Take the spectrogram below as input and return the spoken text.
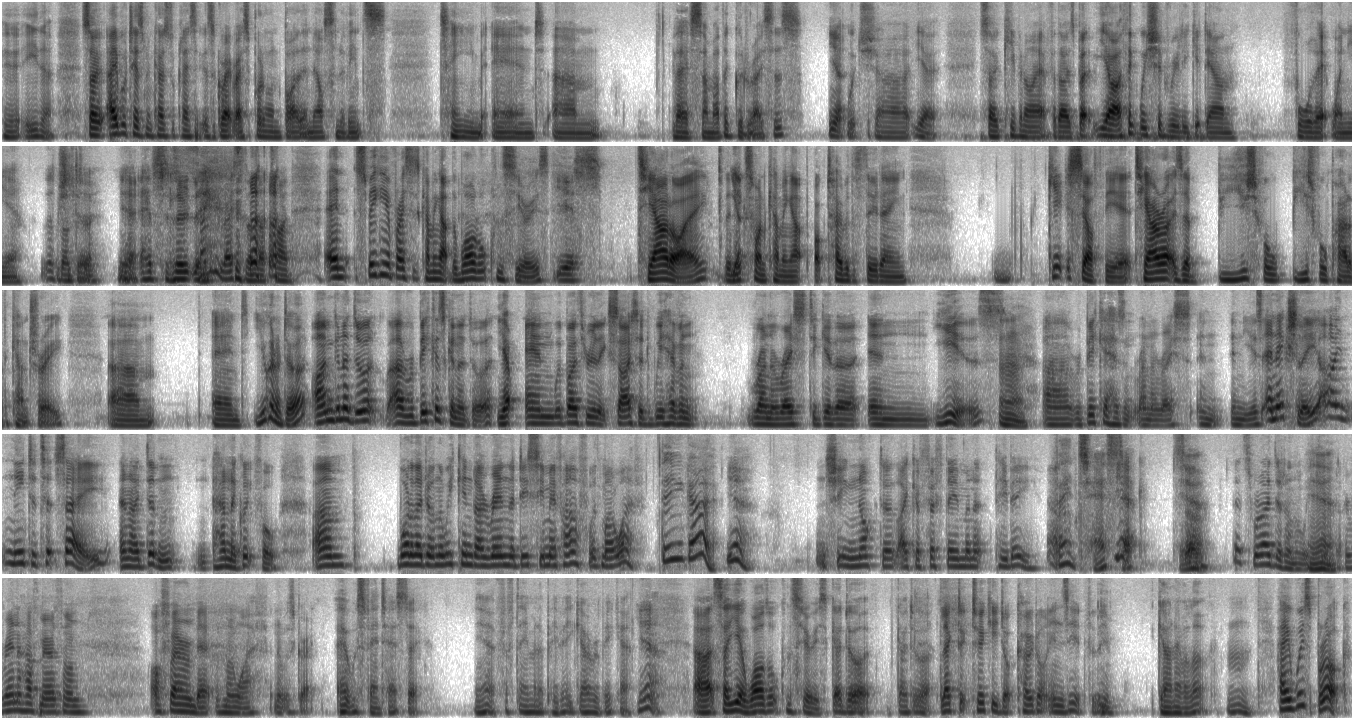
her either. So Abel Tasman Coastal Classic is a great race put on by the Nelson Events team, and um, they have some other good races. Yeah. Which, uh, yeah. So keep an eye out for those. But yeah, I think we should really get down for that one year. I'd love should do to. it. Yeah, absolutely. So many races, enough time. And speaking of races coming up, the Wild Auckland Series, Yes. Tiarai, the Yep. next one coming up, October the 13th. Get yourself there. Tiara is a beautiful, beautiful part of the country. Um, and you're going to do it. I'm going to do it. Uh, Rebecca's going to do it. Yep. And we're both really excited. We haven't run a race together in years. Mm. Uh, Rebecca hasn't run a race in, in years. And actually, I need to t- say, and I didn't, how neglectful. Um, what did I do on the weekend? I ran the DCMF half with my wife. There you go. Yeah. And she knocked it like a 15 minute PB. out. Fantastic. Yeah. So Yeah. that's what I did on the weekend. Yeah. I ran a half marathon off hour and back with my wife, and it was great. It was fantastic. Yeah, 15 minute PB. Go, Rebecca. Yeah. Uh, so, yeah, Wild Auckland Series. Go do it. Go do it. Lacticturkey.co.nz for them. Go and have a look. Mm. Hey, where's Brooke?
